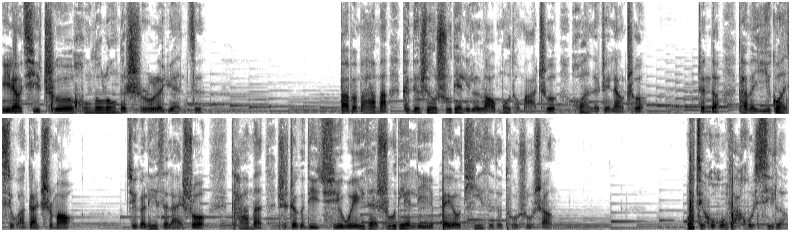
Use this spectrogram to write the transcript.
一辆汽车轰隆隆地驶入了院子。爸爸妈妈肯定是用书店里的老木头马车换了这辆车，真的，他们一贯喜欢赶时髦。举个例子来说，他们是这个地区唯一在书店里备有梯子的图书商。我几乎无法呼吸了。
